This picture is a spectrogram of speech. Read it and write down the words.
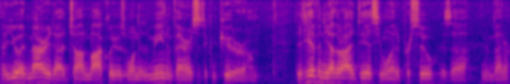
Now, you had married uh, John Mauchly, who was one of the main inventors of the computer. Um, did he have any other ideas he wanted to pursue as a, an inventor?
